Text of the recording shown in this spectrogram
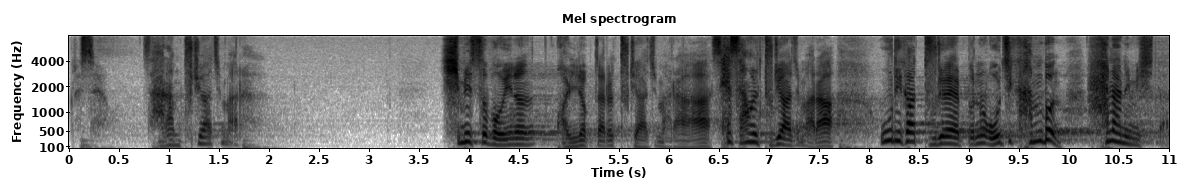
그랬어요. 사람 두려워하지 마라. 힘있어 보이는 권력자를 두려워하지 마라. 세상을 두려워하지 마라. 우리가 두려워할 분은 오직 한 분, 하나님이시다.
